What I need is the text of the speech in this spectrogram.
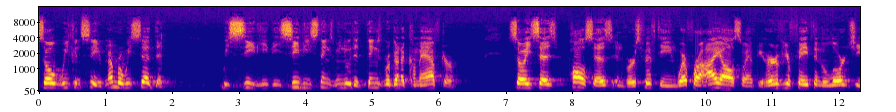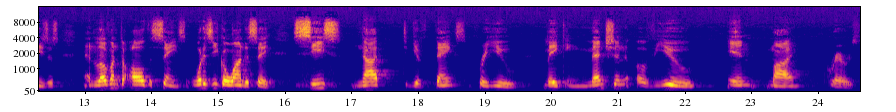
So we can see. Remember, we said that we see, we see these things. We knew that things were going to come after. So he says, Paul says in verse 15, Wherefore I also, after heard of your faith in the Lord Jesus, and love unto all the saints. What does he go on to say? Cease not to give thanks for you, making mention of you in my prayers.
